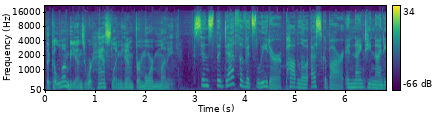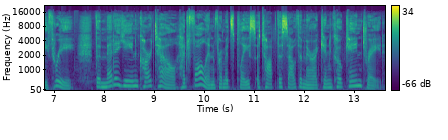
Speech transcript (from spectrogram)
The Colombians were hassling him for more money. Since the death of its leader, Pablo Escobar, in 1993, the Medellin cartel had fallen from its place atop the South American cocaine trade.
